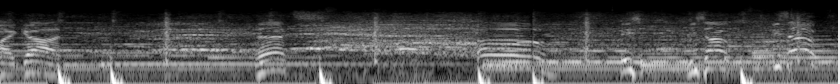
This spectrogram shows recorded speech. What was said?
my God. That's. Oh, he's he's out. He's out.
